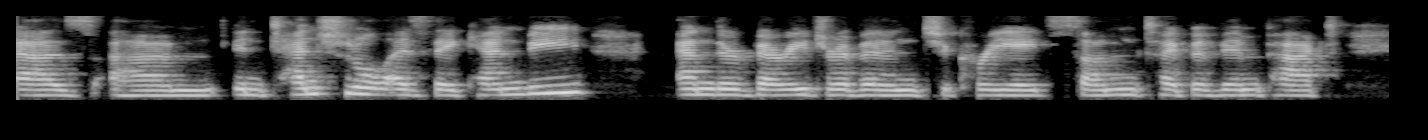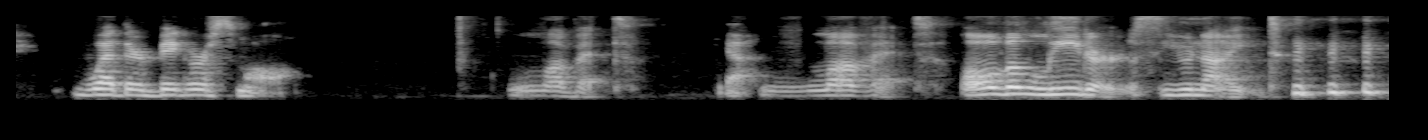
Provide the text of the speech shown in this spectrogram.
as um, intentional as they can be and they're very driven to create some type of impact, whether big or small. Love it. Yeah. Love it. All the leaders unite.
